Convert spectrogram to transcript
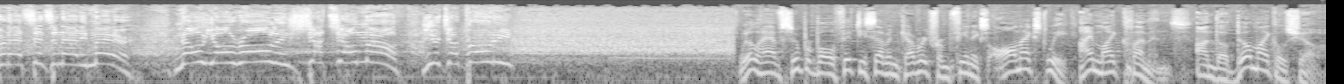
For that Cincinnati mayor. Know your role and shut your mouth, you jabroni. We'll have Super Bowl 57 coverage from Phoenix all next week. I'm Mike Clemens on The Bill Michaels Show.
